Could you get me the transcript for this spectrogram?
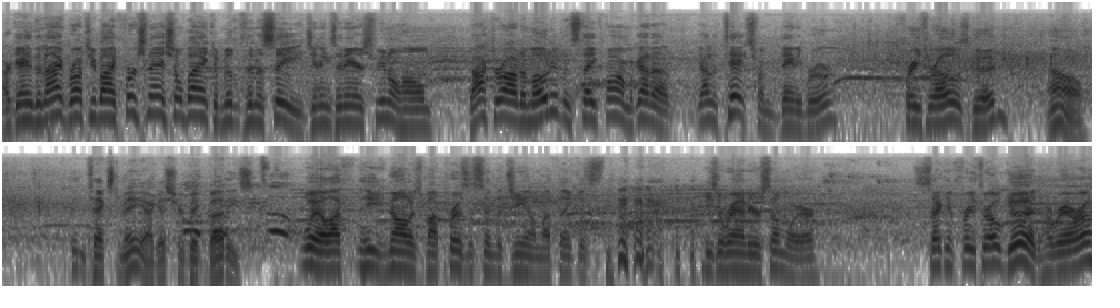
Our game tonight brought to you by First National Bank of Middle Tennessee, Jennings and Ayers Funeral Home, Doctor Automotive, and State Farm. We got a got a text from Danny Brewer. Free throw is good. Oh, didn't text me. I guess you're big buddies. Well, I, he acknowledged my presence in the gym. I think is he's around here somewhere. Second free throw, good. Herrera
